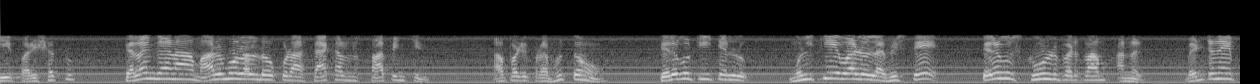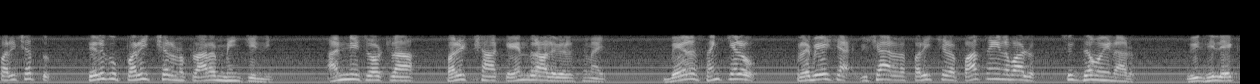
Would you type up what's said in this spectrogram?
ఈ పరిషత్తు తెలంగాణ మారుమూలల్లో కూడా శాఖలను స్థాపించింది. అప్పటి ప్రభుత్వం తెలుగు టీచర్లు ముల్కీ వాళ్ళు లభిస్తే తెలుగు స్కూళ్ళు పెడతాం అన్నది. వెంటనే పరిషత్తు తెలుగు పరీక్షలను ప్రారంభించింది. అన్ని చోట్ల పరీక్షా కేంద్రాలు వెలిసినాయి. వేల సంఖ్యలో ప్రవేశ విశారద పరీక్షలు పాస్ అయిన వాళ్ళు సిద్ధమైనారు. విధి లేక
